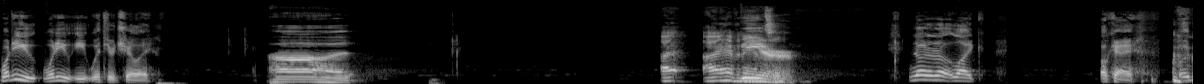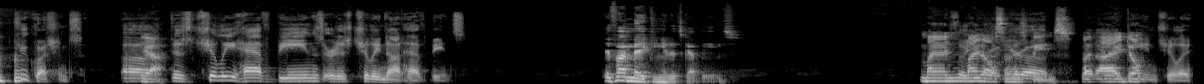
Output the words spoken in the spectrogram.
what do you What do you eat with your chili? Uh, I I have an answer. No, no, no. Like, okay, Uh, two questions. Uh, Yeah. Does chili have beans or does chili not have beans? If I'm making it, it's got beans. Mine So mine you're a- also has a- beans, but You're I a don't bean chili.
